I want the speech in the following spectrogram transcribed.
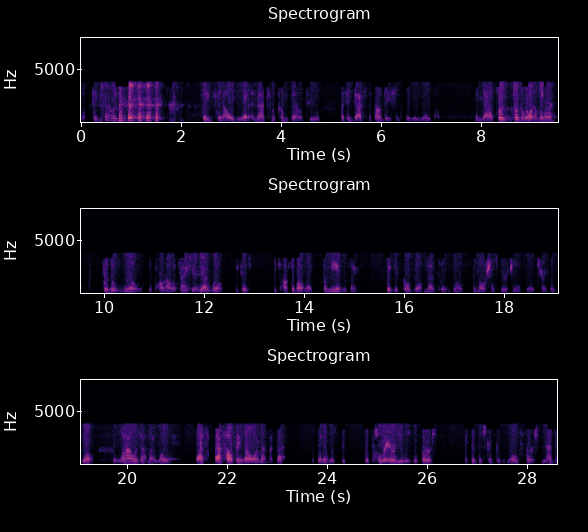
Well, things can always be better. things can always be better, and that's what it comes down to. I think that's the foundation for the will part, and that's for for the what? I'm sorry. For the will, the part. Oh, thank you. Yeah, the will, because we talked about like for me it was like physical built, mental built, emotional, spiritual built, strength of will. But when I was at my lowest, that's that's how things are when I'm at my best. When it was the, the polarity was reversed, it was the strength of will first. You had to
